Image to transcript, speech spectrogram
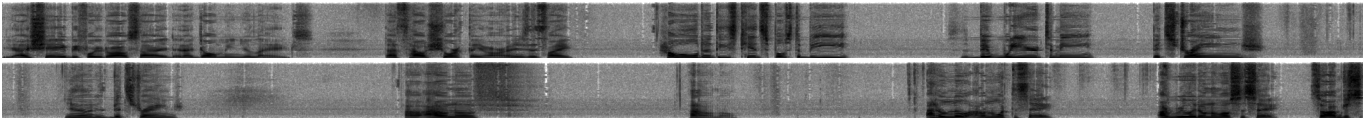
You gotta shave before you go outside, and I don't mean your legs. That's how short they are. And it's just like, how old are these kids supposed to be? It's a bit weird to me. A bit strange. You know, it's a bit strange. I, I don't know if... I don't know. I don't know. I don't know what to say. I really don't know what else to say. So I'm just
